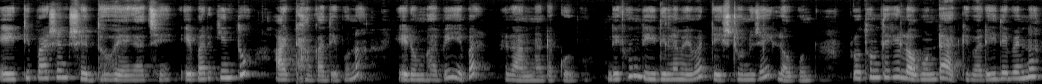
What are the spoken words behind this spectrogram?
এইটি পার্সেন্ট সেদ্ধ হয়ে গেছে। এবার কিন্তু আর ঢাকা দেব না। এরমভাবেই এবার রান্নাটা করব। দেখুন, দিয়ে দিলাম এবার টেস্ট অনুযায়ী লবণ। প্রথম থেকে লবণটা একেবারেই দেবেন না।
